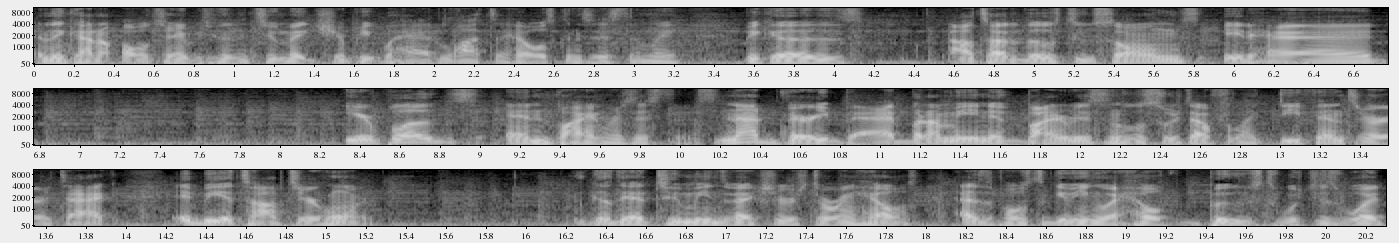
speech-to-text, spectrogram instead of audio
and then kind of alternate between the two, make sure people had lots of health consistently because outside of those two songs, it had earplugs and bind resistance. Not very bad, but I mean, if bind resistance was switched out for like defense or attack, it'd be a top tier horn because they had two means of actually restoring health, as opposed to giving you a health boost, which is what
